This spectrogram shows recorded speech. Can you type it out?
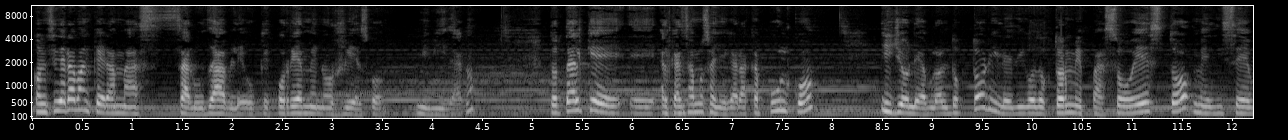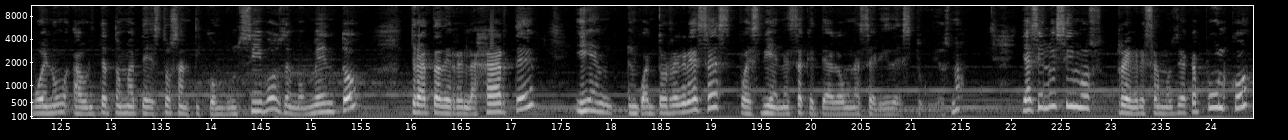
consideraban que era más saludable o que corría menos riesgo mi vida, ¿no? Total que eh, alcanzamos a llegar a Acapulco y yo le hablo al doctor y le digo, doctor, me pasó esto. Me dice, bueno, ahorita tómate estos anticonvulsivos de momento, trata de relajarte y en, en, cuanto regreses, pues vienes a que te haga una serie de estudios, ¿no? Y así lo hicimos. Regresamos de Acapulco,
